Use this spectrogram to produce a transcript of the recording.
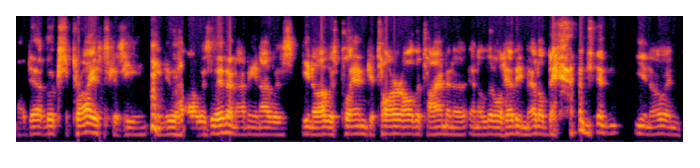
my dad looked surprised because he, he hmm. knew how I was living. I mean, I was, you know, I was playing guitar all the time in a in a little heavy metal band and, you know, and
